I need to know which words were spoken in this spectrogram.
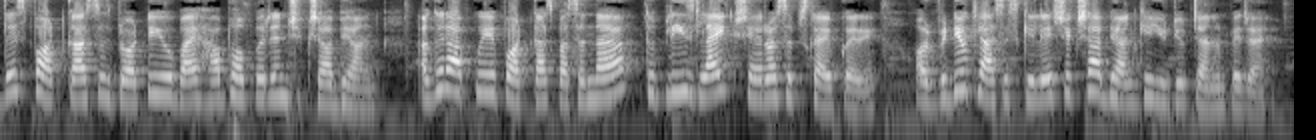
this podcast is brought you by Hubhopper शिक्षा अभियान अगर आपको ये पॉडकास्ट पसंद आया तो प्लीज़ लाइक शेयर और सब्सक्राइब करें। और वीडियो क्लासेस के लिए शिक्षा अभियान के यूट्यूब चैनल पर जाएँ।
